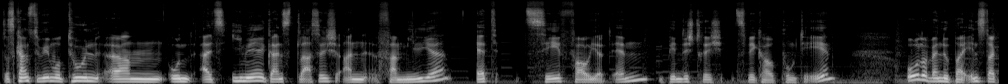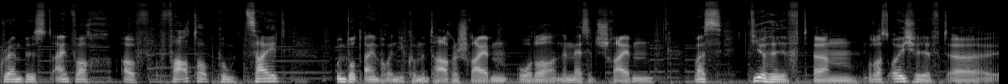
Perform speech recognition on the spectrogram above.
Das kannst du wie immer tun ähm, und als E-Mail ganz klassisch an familie.cvjm-zwickau.de oder wenn du bei Instagram bist, einfach auf vater.zeit und dort einfach in die Kommentare schreiben oder eine Message schreiben, was dir hilft ähm, oder was euch hilft, äh,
